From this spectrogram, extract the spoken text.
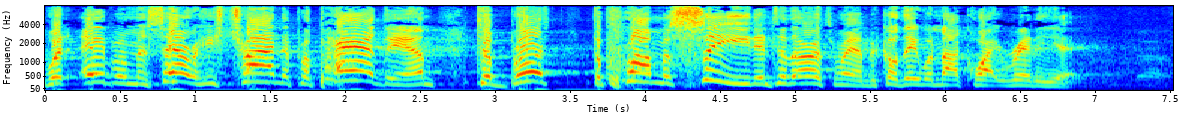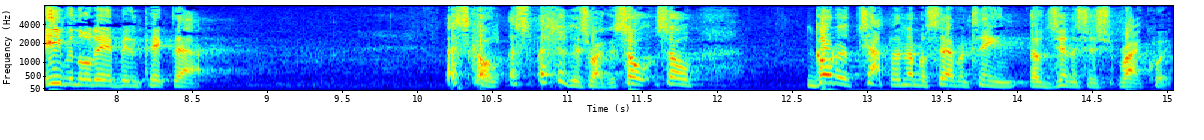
with Abram and Sarah. He's trying to prepare them to birth the promised seed into the earth realm because they were not quite ready yet, even though they had been picked out. Let's go. Let's, let's do this right. So, so go to chapter number 17 of Genesis right quick.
